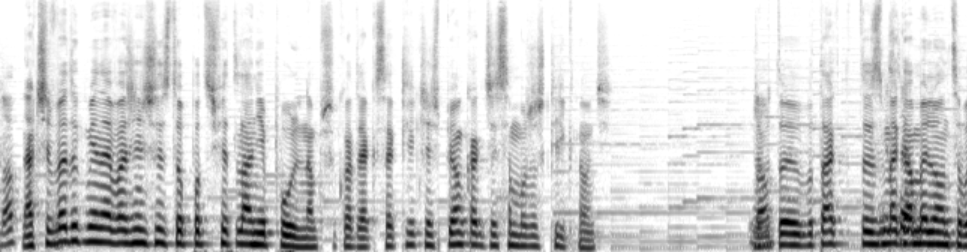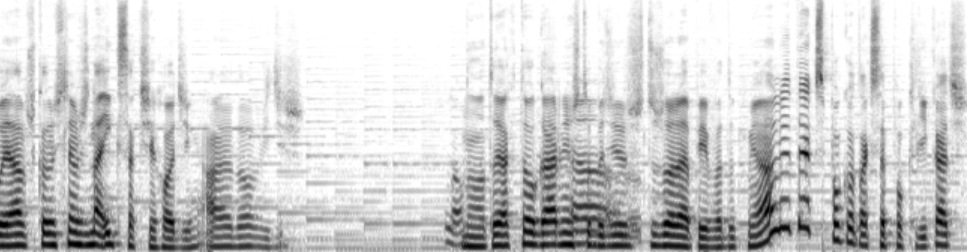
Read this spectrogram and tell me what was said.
no, znaczy, według mnie najważniejsze jest to podświetlanie pól. Na przykład, jak sobie klikniesz pionka, gdzie sobie możesz kliknąć. no. To, bo tak to jest Niestety- mega mylące, bo ja na przykład myślałem, że na X-ach się chodzi, ale no widzisz. No. No to jak to ogarniesz, to A- będzie już dużo lepiej według mnie, ale tak spoko, tak se poklikać.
